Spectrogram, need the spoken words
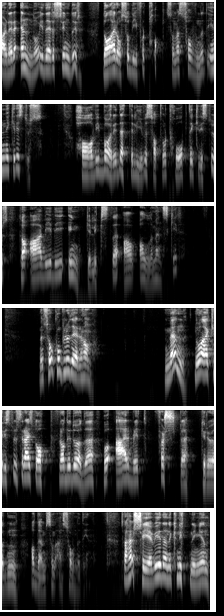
er dere ennå i deres synder. Da er også de fortapt som er sovnet inn i Kristus. Har vi bare i dette livet satt vårt håp til Kristus, da er vi de ynkeligste av alle mennesker. Men så konkluderer han. Men nå er Kristus reist opp fra de døde og er blitt førstegrøden av dem som er sovnet inn. Så her ser vi denne knytningen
